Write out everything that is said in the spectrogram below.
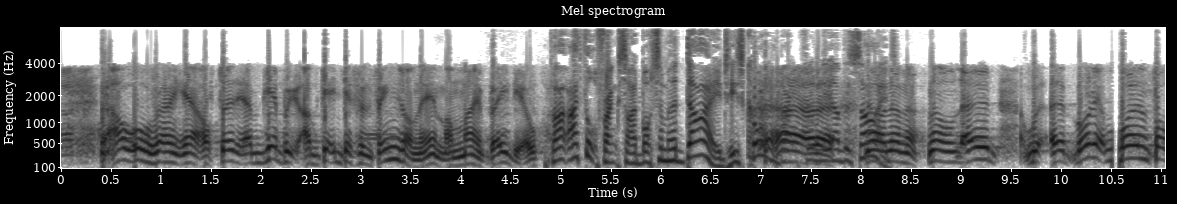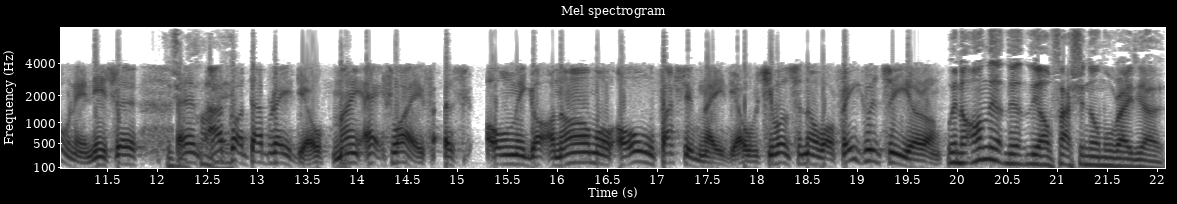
Oh, oh, right, yeah. I'll turn it. I'm, yeah, but I'm getting different things on him on my radio. But I thought Frank Sidebottom had died. He's calling back from the other side. No, no, no, no. Um, w- uh, what, I- what I'm phoning is, uh, um, I've got a DAB radio. My ex-wife has only got a normal, old-fashioned radio. She wants to know what frequency you're on. We're not on the, the, the old-fashioned normal radio.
